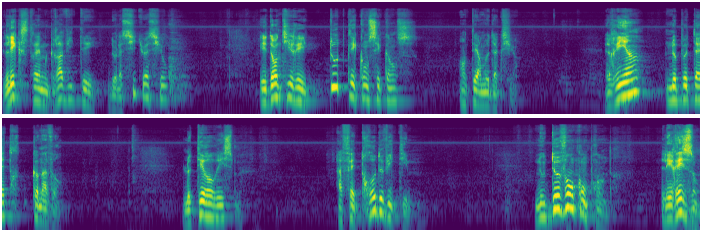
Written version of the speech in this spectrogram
l'extrême gravité de la situation et d'en tirer toutes les conséquences en termes d'action. Rien ne peut être comme avant. Le terrorisme a fait trop de victimes. Nous devons comprendre les raisons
